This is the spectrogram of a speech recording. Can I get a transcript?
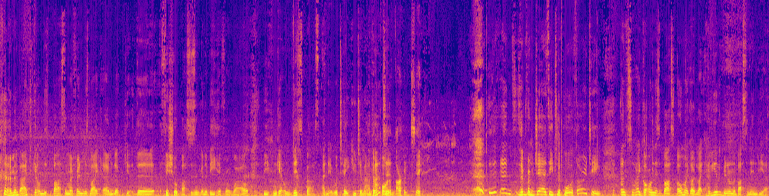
I remember I had to get on this bus, and my friend was like, um, "Look, the official bus isn't going to be here for a while, but you can get on this bus, and it will take you to The Port Manhattan." Authority. and so from Jersey to the Port Authority, and so I got on this bus. Oh my god! Like, have you ever been on a bus in India?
